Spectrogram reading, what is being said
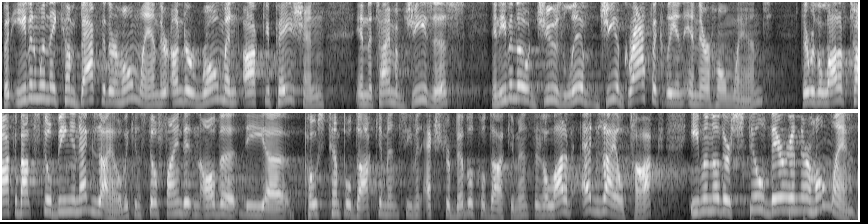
But even when they come back to their homeland, they're under Roman occupation in the time of Jesus. And even though Jews live geographically in, in their homeland, there was a lot of talk about still being in exile. We can still find it in all the, the uh, post temple documents, even extra biblical documents. There's a lot of exile talk, even though they're still there in their homeland.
